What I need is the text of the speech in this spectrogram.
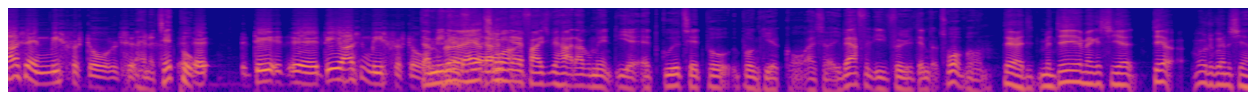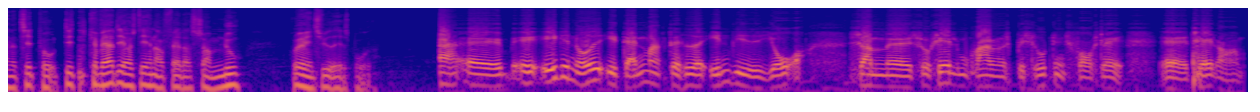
er også en misforståelse. Men han er tæt på. Øh, det, øh, det er også en misforståelse. Der mener, der, jeg der tror- mener jeg faktisk, at vi har et argument i, at Gud er tæt på, på en kirkegård. Altså i hvert fald ifølge dem, der tror på ham. Det er rigtigt. Men det, man kan sige, at der, hvor du går ind og siger, at han er tæt på, det kan være, det er også det, han opfatter som nu, ryger interviewet her i sporet. Der er øh, ikke noget i Danmark, der hedder indvidet jord, som øh, Socialdemokraternes beslutningsforslag øh, taler om.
